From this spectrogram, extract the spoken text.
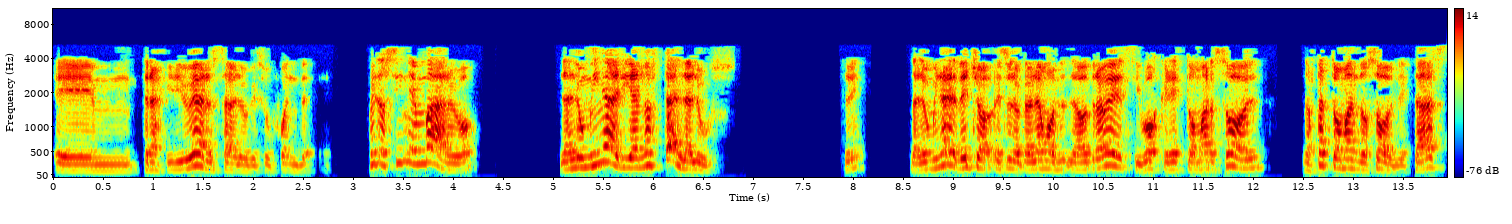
eh, transgiversa lo que su fuente es. Pero sin embargo, la luminaria no está en la luz. La luminaria, de hecho, eso es lo que hablamos la otra vez, si vos querés tomar sol, no estás tomando sol, estás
